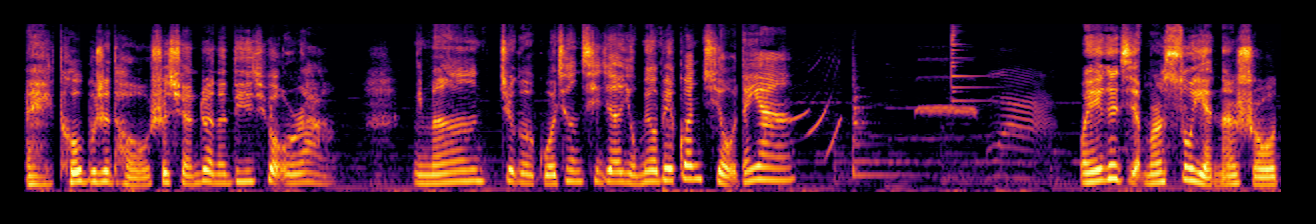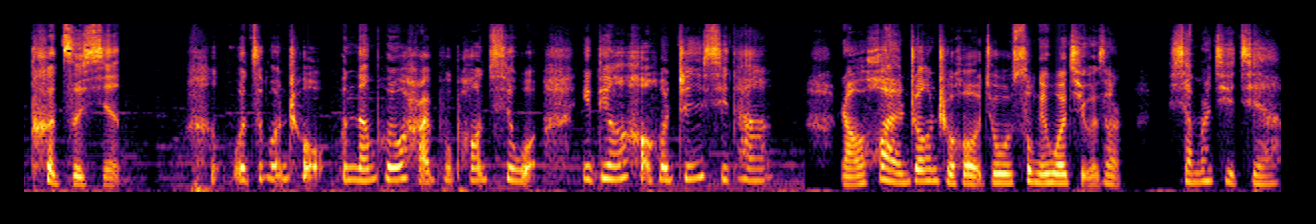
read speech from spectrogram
哎，头不是头，是旋转的地球啊！你们这个国庆期间有没有被灌酒的呀？我一个姐妹素颜的时候特自信，我这么丑，我男朋友还不抛弃我，一定要好好珍惜他。然后化完妆之后就送给我几个字儿：小妹姐姐。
